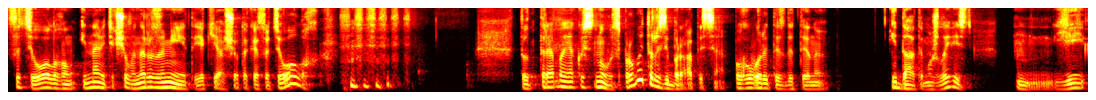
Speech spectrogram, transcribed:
соціологом. І навіть якщо ви не розумієте, як я, що таке соціолог, то треба якось ну, спробуйте розібратися, поговорити з дитиною і дати можливість їй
